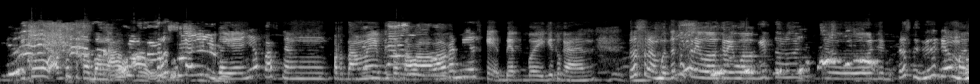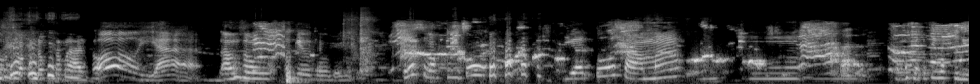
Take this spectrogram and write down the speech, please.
Itu aku suka banget. Terus kan gayanya pas yang pertama episode awal-awal kan dia kayak bad boy gitu kan. Terus rambutnya tuh kriwel-kriwel gitu lucu. Jadi terus di situ dia masuk ke kedokteran. Oh iya, langsung oke okay, oke okay, oke. Okay, gitu. Terus waktu itu dia tuh sama hmm, sama siapa sih waktu di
